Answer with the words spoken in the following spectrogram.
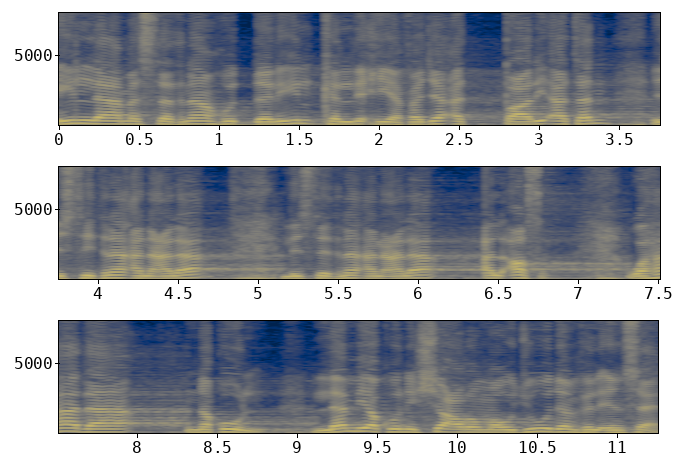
إلا ما استثناه الدليل كاللحية فجاءت طارئة استثناء على الاستثناء على الأصل. وهذا نقول لم يكن الشعر موجودا في الإنسان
